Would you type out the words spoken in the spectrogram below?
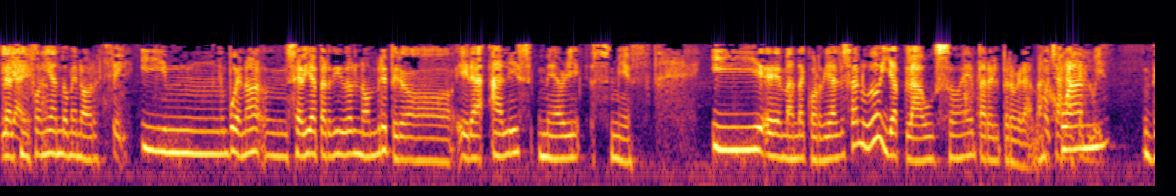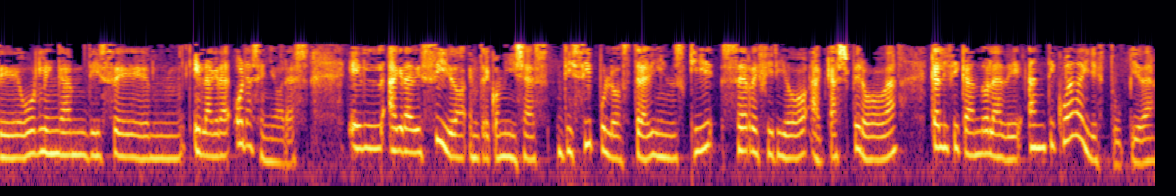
la sinfonía en do menor. Sí. Y mm, bueno, mm, se había perdido el nombre, pero era Alice Mary Smith y eh, manda cordial saludo y aplauso eh, para el programa. Muchas Juan gracias, Luis. de Hurlingham dice, mm, el agra hola señoras, el agradecido, entre comillas, discípulo Stravinsky se refirió a Kasperova calificándola de anticuada y estúpida.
